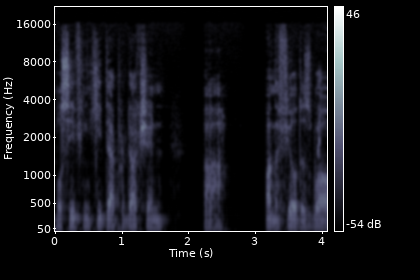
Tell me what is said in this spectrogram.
we'll see if he can keep that production uh, on the field as well.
